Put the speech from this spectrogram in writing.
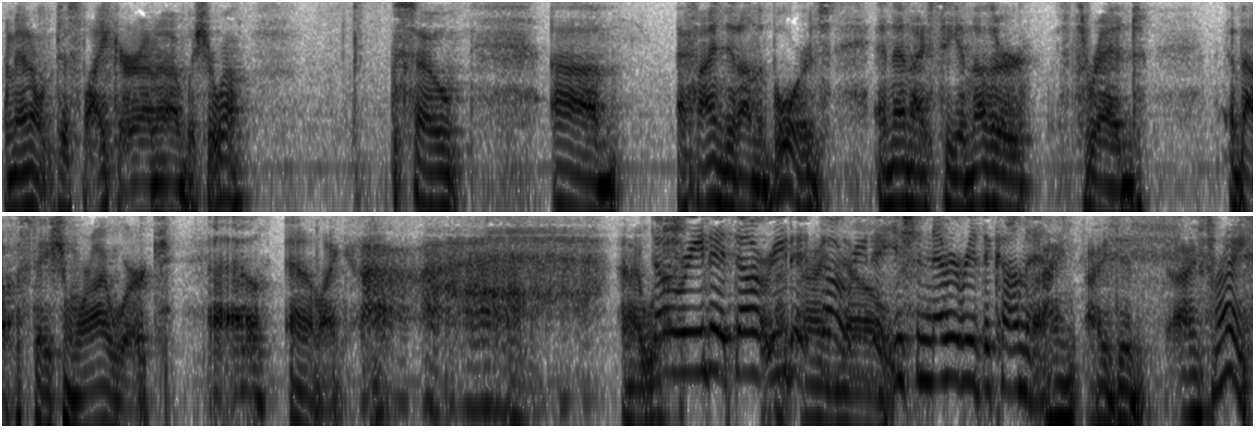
I mean, I don't dislike her. I, mean, I wish her well. So, um, I find it on the boards, and then I see another thread about the station where I work. Uh-oh. And I'm like, ah. I wish, Don't read it. Don't read it. I Don't read it. You should never read the comments. I, I did. That's right.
